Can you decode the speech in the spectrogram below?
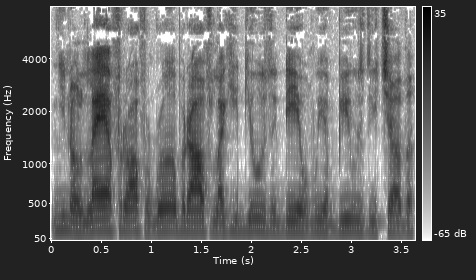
you know, laugh it off or rub it off like he usually did when we abused each other.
